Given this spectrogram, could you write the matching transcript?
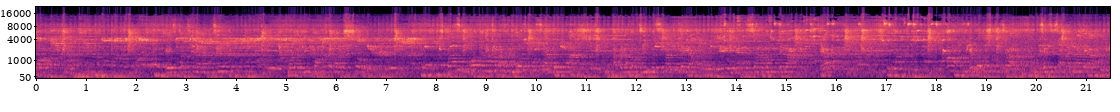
fois. Et c'est Revolution, c'est ça, c'est ça, c'est ça,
